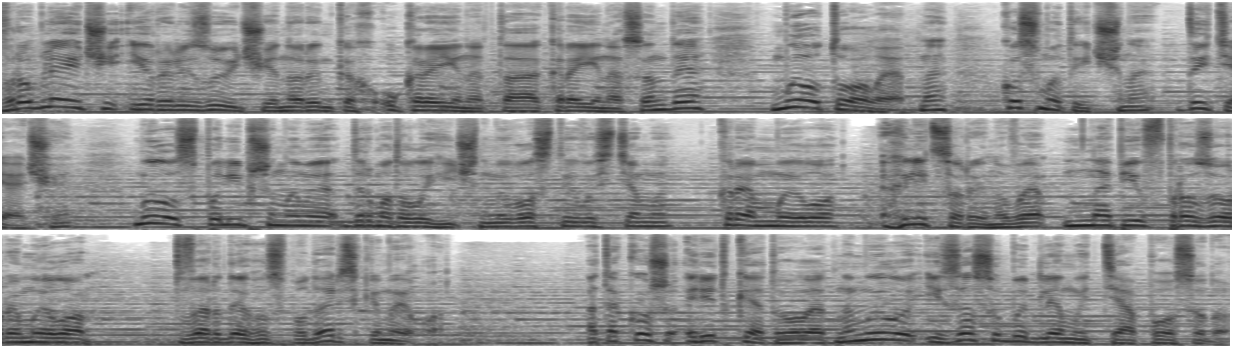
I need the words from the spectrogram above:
виробляючи і реалізуючи на ринках України та країн СНД мило туалетне, косметичне, дитяче, мило з поліпшеними дерматологічними властивостями, крем-мило, гліцеринове, напівпрозоре мило, тверде господарське мило, а також рідке туалетне мило і засоби для миття посуду.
